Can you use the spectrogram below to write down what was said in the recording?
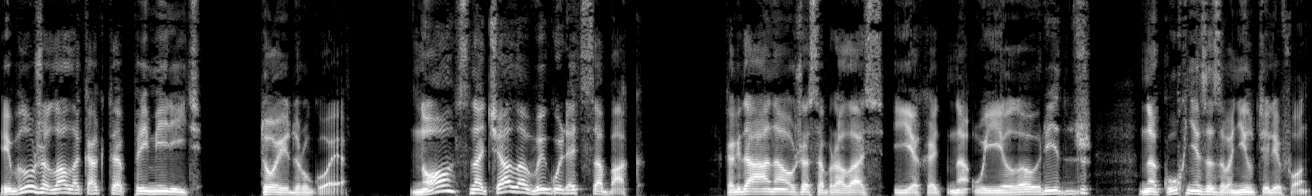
и Блу желала как-то примирить то и другое. Но сначала выгулять собак. Когда она уже собралась ехать на Уиллоу-Ридж, на кухне зазвонил телефон.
